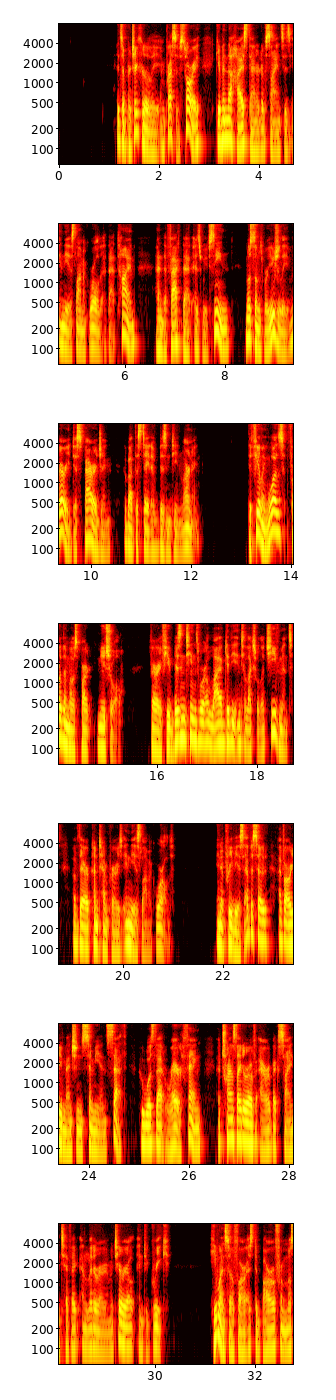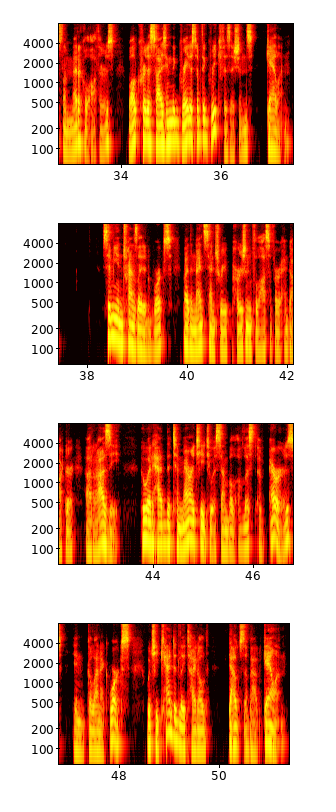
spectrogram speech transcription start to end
It's a particularly impressive story given the high standard of sciences in the Islamic world at that time and the fact that, as we've seen, Muslims were usually very disparaging about the state of Byzantine learning. The feeling was, for the most part, mutual. Very few Byzantines were alive to the intellectual achievement of their contemporaries in the Islamic world. In a previous episode, I've already mentioned Simeon Seth, who was that rare thing, a translator of Arabic scientific and literary material into Greek. He went so far as to borrow from Muslim medical authors while criticizing the greatest of the Greek physicians, Galen. Simeon translated works by the 9th century Persian philosopher and doctor Ar-Razi, who had had the temerity to assemble a list of errors in Galenic works, which he candidly titled Doubts About Galen.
